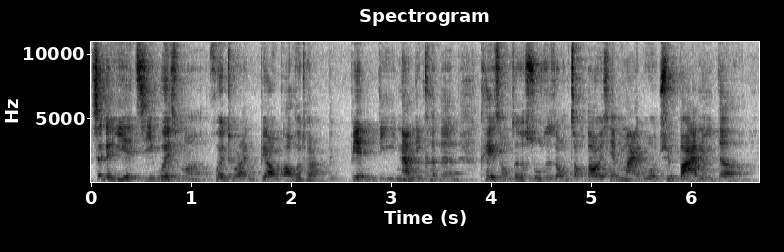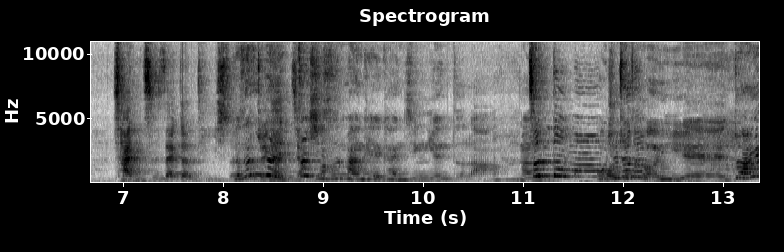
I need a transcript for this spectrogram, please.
这个业绩为什么会突然飙高，会突然变低？那你可能可以从这个数字中找到一些脉络，去把你的产值在更提升。可是这这其实蛮可以看经验的啦，真的吗？我觉觉得可以耶，对啊，因为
